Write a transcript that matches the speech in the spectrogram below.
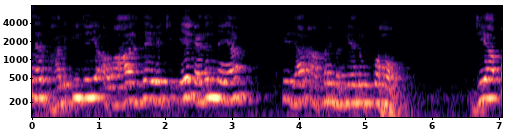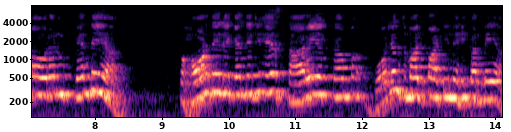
ਸਿਰਫ ਹਲਕੀ ਜਿਹੀ ਆਵਾਜ਼ ਦੇ ਵਿੱਚ ਇਹ ਕਹਿ ਦਿੰਦੇ ਆ ਕਿ ਯਾਰ ਆਪਣੇ ਬੰਦਿਆਂ ਨੂੰ ਕਹੋ। ਜੇ ਆਪਾਂ ਉਹਨਾਂ ਨੂੰ ਕਹਿੰਦੇ ਆ ਕਹਾਉਣ ਦੇ ਲਈ ਕਹਿੰਦੇ ਜੀ ਇਹ ਸਾਰੇ ਕੰਮ ਬਹੁਜਨ ਸਮਾਜ ਪਾਰਟੀ ਨੇ ਹੀ ਕਰਨੇ ਆ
